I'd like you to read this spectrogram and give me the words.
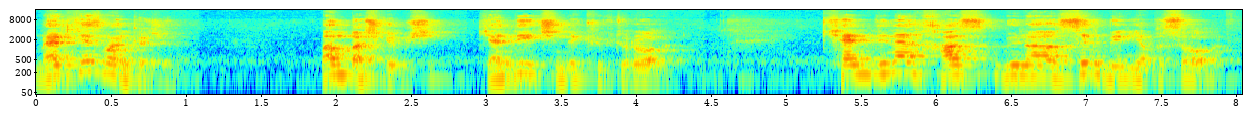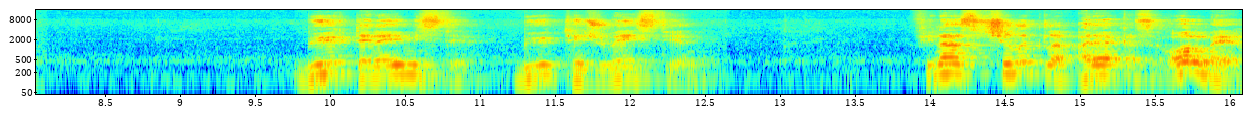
Merkez Bankacı bambaşka bir şey. Kendi içinde kültürü olan, kendine has münasır bir yapısı olan, büyük deneyim isteyen, büyük tecrübe isteyen, finansçılıkla alakası olmayan,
